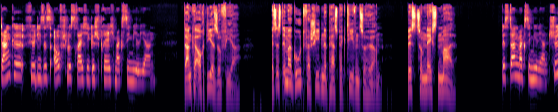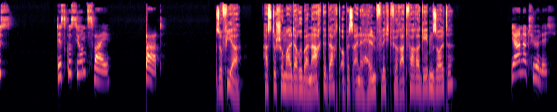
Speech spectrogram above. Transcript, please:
Danke für dieses aufschlussreiche Gespräch, Maximilian. Danke auch dir, Sophia. Es ist immer gut, verschiedene Perspektiven zu hören. Bis zum nächsten Mal. Bis dann, Maximilian. Tschüss. Diskussion 2. Bart. Sophia, hast du schon mal darüber nachgedacht, ob es eine Helmpflicht für Radfahrer geben sollte? Ja, natürlich.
